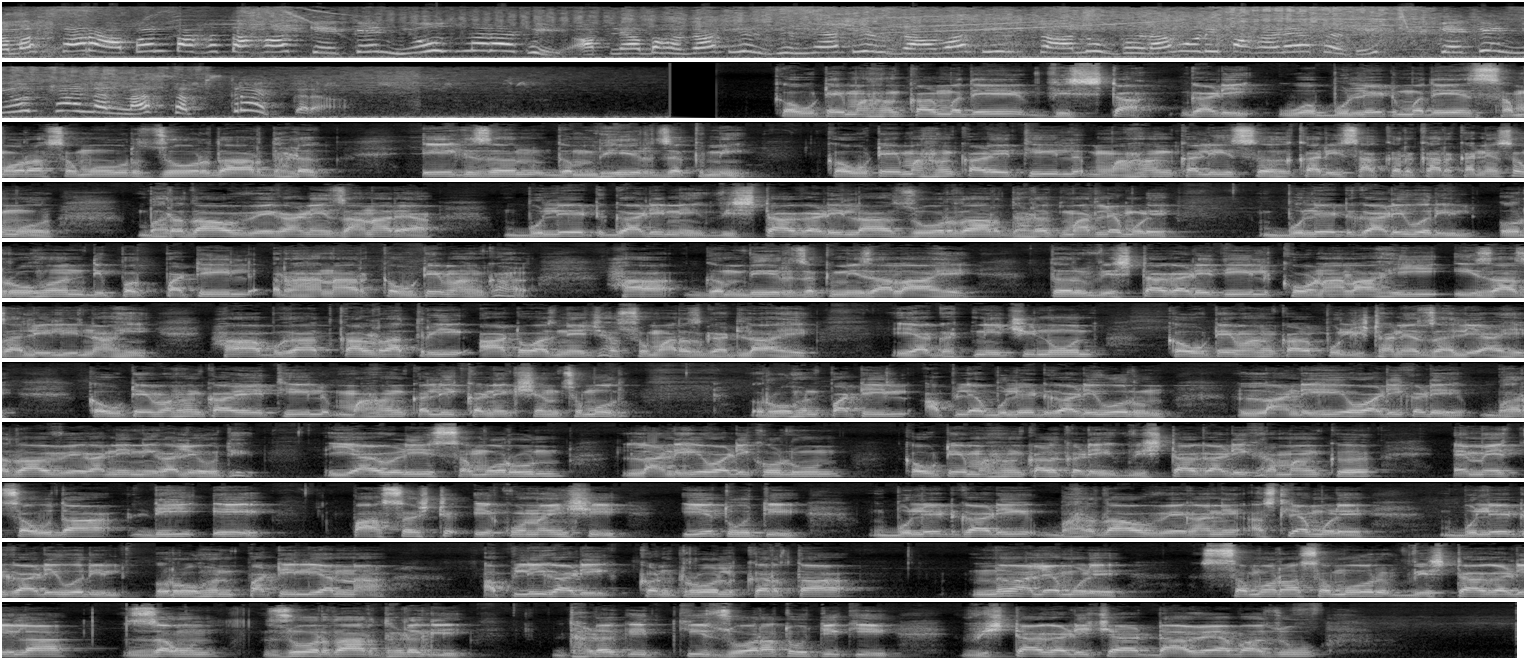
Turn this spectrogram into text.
नमस्कार आपण पाहत आहात के के न्यूज मराठी. आपल्या भागातील जिल्ह्यातील गावातील चालू घडामोडी पाहण्यासाठी के के न्यूज चॅनलला सबस्क्राईब करा. कवठे महाकाळमध्ये विस्टा गाडी व बुलेटमध्ये समोरासमोर जोरदार धडक एक जण गंभीर जखमी. कवठे महाकाळ येथील महांकाली सहकारी साखर कारखान्यासमोर भरधाव वेगाने जाणाऱ्या बुलेट गाडीने विस्टा गाडीला जोरदार धडक मारल्यामुळे बुलेट गाडीवरील रोहन दीपक पाटील राहणार कवटे मांकाळ हा गंभीर जखमी झाला आहे. तर विस्टा गाडीतील कोणालाही इजा झालेली नाही. हा अपघात काल रात्री आठ वाजण्याच्या सुमारास घडला आहे. या घटनेची नोंद कवटे महांकाळ पोलीस ठाण्यात झाली आहे. कवटे महांकाळ येथील महांकाली कनेक्शनसमोर रोहन पाटील आपल्या बुलेट गाडीवरून लांडगेवाडीकडे भरधाव वेगाने निघाले होते. यावेळी समोरून लांडगेवाडीकडून कवटे महांकाळकडे विष्टा गाडी क्रमांक एम एच चौदा डी ए पासष्ट एकोणऐंशी येत होती. बुलेट गाडी भरधाव वेगाने असल्यामुळे बुलेट गाडीवरील रोहन पाटील यांना आपली गाडी कंट्रोल करता न आल्यामुळे समोरासमोर विष्टा गाडीला जाऊन जोरदार धडकली. धडक इतकी जोरात होती की विष्टा गाडीच्या डाव्या बाजू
